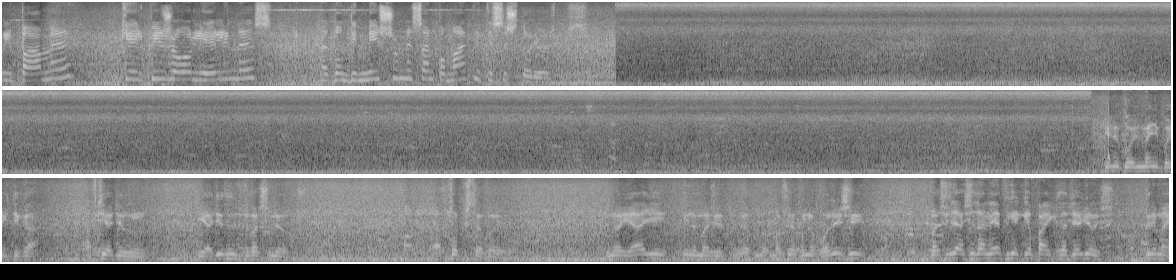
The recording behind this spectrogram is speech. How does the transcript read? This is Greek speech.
λυπάμαι και ελπίζω όλοι οι Έλληνες να τον τιμήσουν σαν κομμάτι της ιστορίας μας. είναι κολλημένοι πολιτικά. Αυτοί αντιδρούν. Η αντίθεση του βασιλέου. Αυτό πιστεύω εγώ. Ενώ οι άλλοι είναι μαζί τους. Μας έχουν χωρίσει. Ο βασιλιάς ήταν έφυγε και πάει και θα τελειώσει. Κρίμα.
